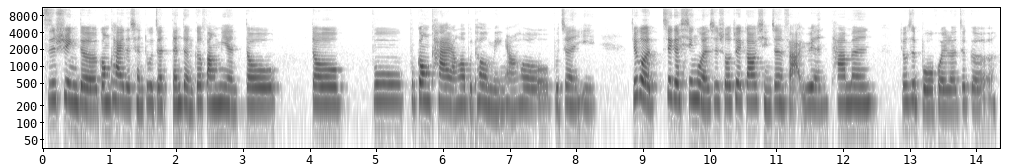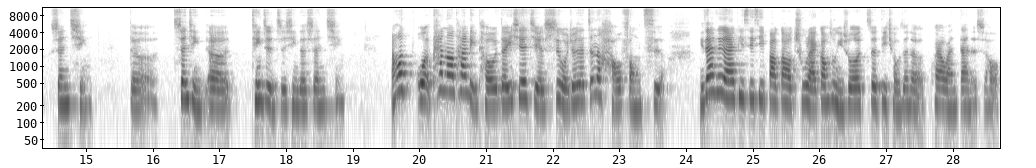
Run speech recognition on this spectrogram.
资讯的公开的程度等等等各方面都都不不公开，然后不透明，然后不正义。结果这个新闻是说最高行政法院他们。就是驳回了这个申请的申请，呃，停止执行的申请。然后我看到它里头的一些解释，我觉得真的好讽刺哦。你在这个 IPCC 报告出来告诉你说这地球真的快要完蛋的时候，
